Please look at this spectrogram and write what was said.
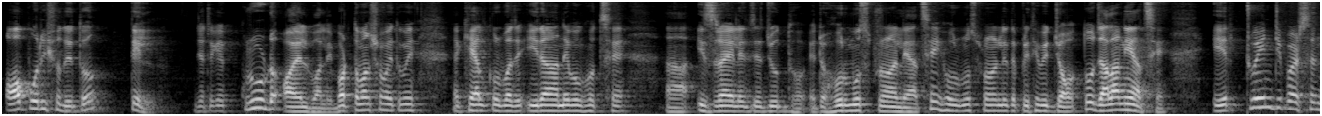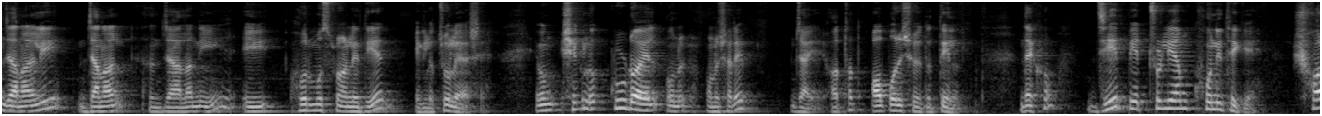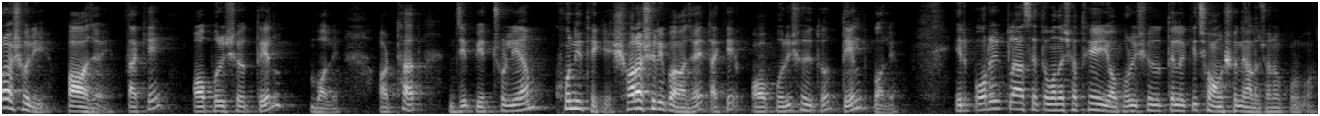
অপরিশোধিত তেল, যেটাকে ক্রুড অয়েল বলে। বর্তমান সময়ে তুমি খেয়াল করবা যে ইরান এবং হচ্ছে ইসরায়েলের যে যুদ্ধ, এটা হরমুজ প্রণালী আছে। এই হরমুজ প্রণালীতে পৃথিবীর যত জ্বালানি আছে, এর টোয়েন্টি পার্সেন্ট জ্বালানি জানাল জ্বালানি এই হরমুজ প্রণালী দিয়ে এগুলো চলে আসে। এবং সেগুলো ক্রুড অয়েল অনু- অনুসারে যায়, অর্থাৎ অপরিশোধিত তেল। দেখো যে পেট্রোলিয়াম খনি থেকে সরাসরি পাওয়া যায়, তাকে অপরিশোধিত তেল বলে। অর্থাৎ যে পেট্রোলিয়াম খনি থেকে সরাসরি পাওয়া যায়, তাকে অপরিশোধিত তেল বলে। এর পরের ক্লাসে তোমাদের সাথে এই অপরিশোধিত তেলের কিছু অংশ নিয়ে আলোচনা করব।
